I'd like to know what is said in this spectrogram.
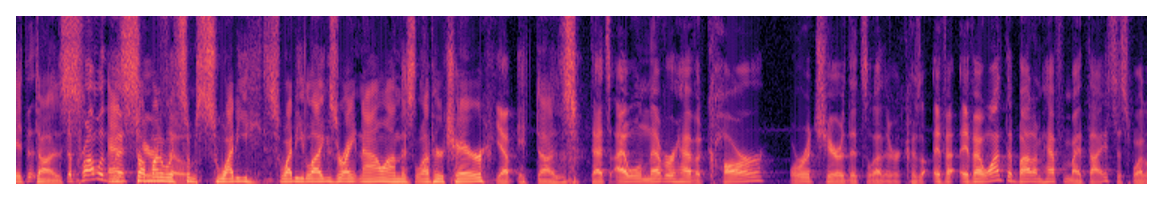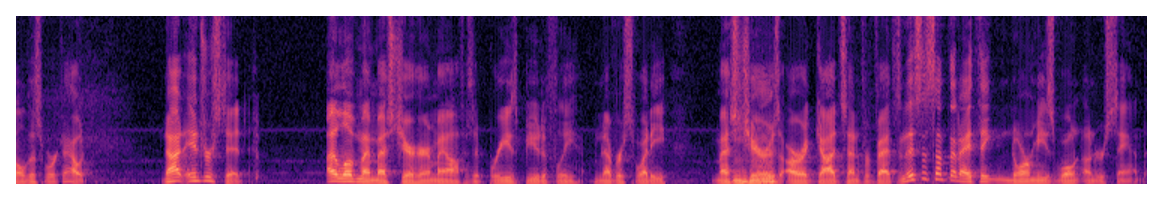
It the- does. The problem with as someone chairs, with though, some sweaty, sweaty legs right now on this leather chair. Yep. it does. that's I will never have a car or a chair that's leather because if I, if I want the bottom half of my thighs to sweat, I'll just work out. Not interested. I love my mesh chair here in my office. It breathes beautifully. I'm never sweaty. Mesh Mm-hmm. chairs are a godsend for fats, and this is something I think normies won't understand.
